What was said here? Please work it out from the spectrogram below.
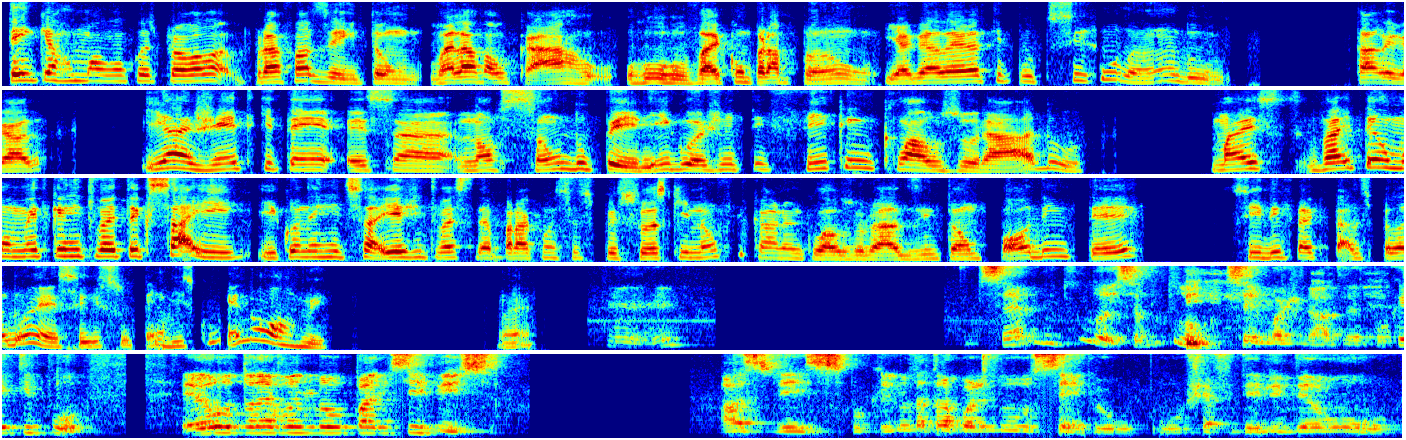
tem que arrumar alguma coisa pra fazer. Então, vai lavar o carro, ou vai comprar pão. E a galera, tipo, circulando, tá ligado? E a gente que tem essa noção do perigo, a gente fica enclausurado, mas vai ter um momento que a gente vai ter que sair. E quando a gente sair, a gente vai se deparar com essas pessoas que não ficaram enclausuradas, então podem ter sido infectados pela doença. Isso tem risco enorme. Uhum. Isso é muito louco, isso é muito louco de ser imaginado, velho. Porque, tipo, eu tô levando meu pai no serviço. às vezes, porque ele não tá trabalhando sempre. O, o chefe dele deu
